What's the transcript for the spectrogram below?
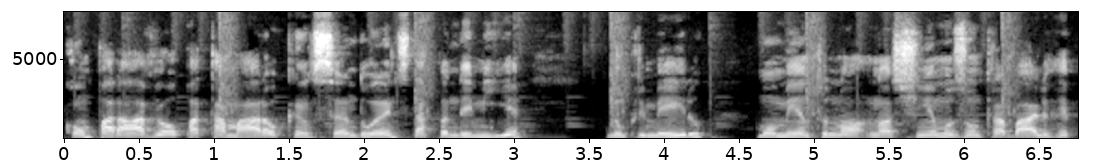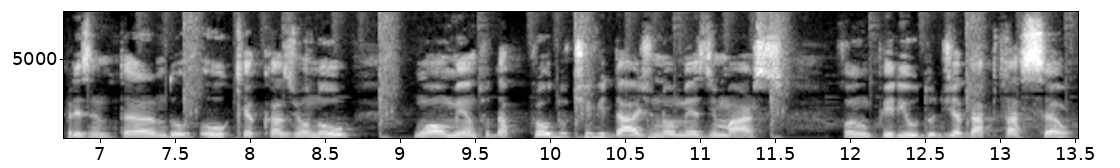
comparável ao patamar alcançando antes da pandemia. No primeiro momento, nós tínhamos um trabalho representando o que ocasionou um aumento da produtividade no mês de março. Foi um período de adaptação.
